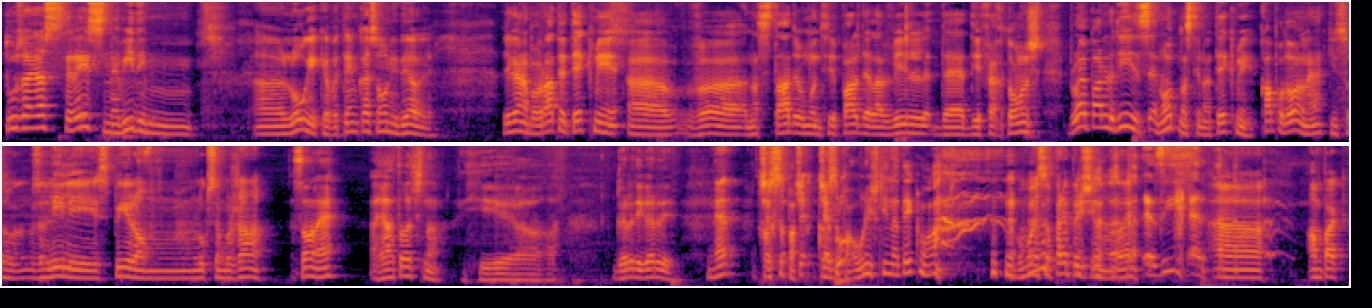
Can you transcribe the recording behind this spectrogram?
tu zdaj jaz res ne vidim uh, logike v tem, kaj so oni delali. Žiga na povratni tekmi uh, v, na stadionu Municipal de la Ville de Differdange. Bilo je par ljudi iz enotnosti na tekmi, kapo dol, ne? Ki so zalili s pirom Luksemburžana. So, ne? A ja, točno. Ja. Grdi, grdi. Ne, Če so pa, če, če so pa bilo, oni šli na tekmo? po mojem so prej prišli nazaj. Ziger. Uh, ampak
